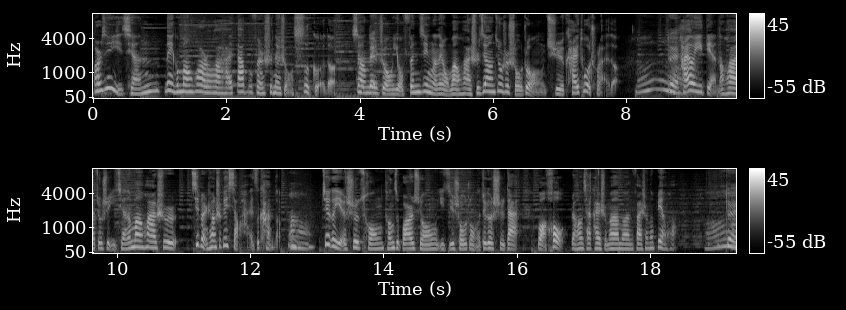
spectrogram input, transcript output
而且以前那个漫画的话，还大部分是那种四格的，像那种有分镜的那种漫画，实际上就是手冢去开拓出来的。哦，对还有一点的话，就是以前的漫画是基本上是给小孩子看的，嗯，这个也是从藤子不二雄以及手冢的这个时代往后，然后才开始慢慢发生的变化。哦。对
